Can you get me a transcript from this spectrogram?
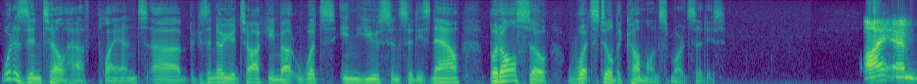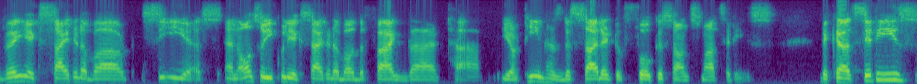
What does Intel have planned? Uh, because I know you're talking about what's in use in cities now, but also what's still to come on smart cities. I am very excited about CES and also equally excited about the fact that uh, your team has decided to focus on smart cities because cities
